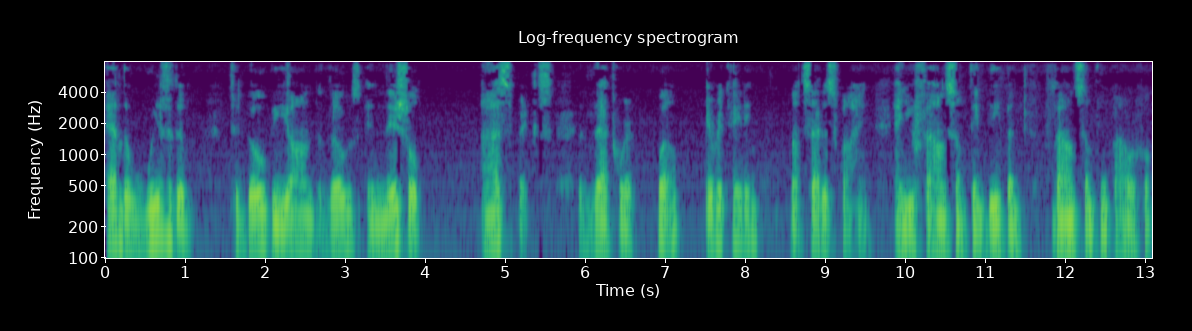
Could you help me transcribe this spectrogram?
and the wisdom to go beyond those initial aspects that were, well, irritating, not satisfying, and you found something deep and found something powerful.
